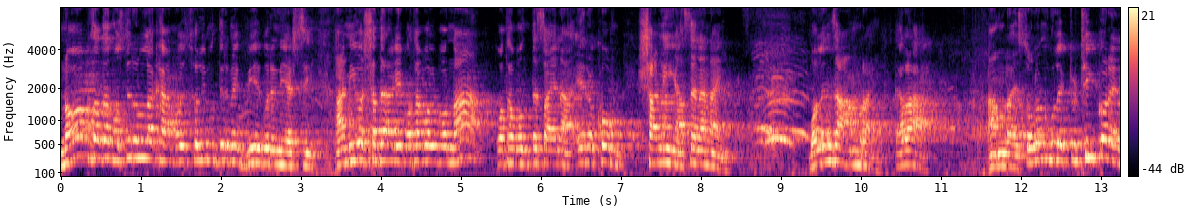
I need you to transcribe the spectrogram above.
নবজাদা নসিরুল্লাহ খান, ওই সলিমুদ্দিন মেঘ বিয়ে করে নিয়ে আসছি। আমি ওর সাথে আগে কথা বলব না, কথা বলতে চাই না। এরকম স্বামী আছে না নাই? বলেন যে আমরাই। কারা? আমরাই। চলনগুলো একটু ঠিক করেন।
